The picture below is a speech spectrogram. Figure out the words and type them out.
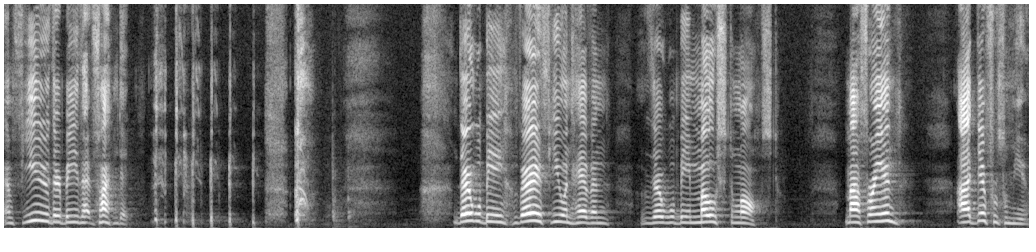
and few there be that find it. there will be very few in heaven, there will be most lost. My friend, I differ from you.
